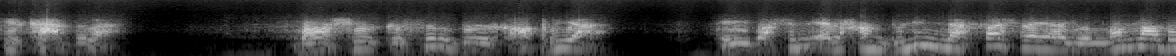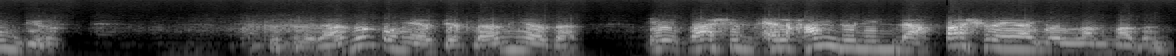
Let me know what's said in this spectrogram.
çıkardılar. Başı kısıldı kapıya. Ey başım elhamdülillah taşraya yollanmadın diyor. Kısırlazım onu yapacaklarını yazar. Ey başım elhamdülillah taşraya yollanmadın.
